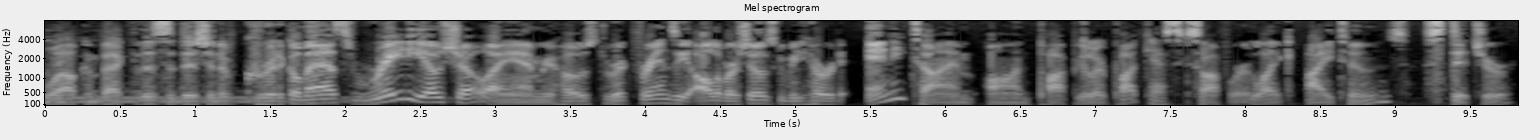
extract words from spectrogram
Welcome back to this edition of Critical Mass Radio Show. I am your host, Rick Franzi. All of our shows can be heard anytime on popular podcasting software like iTunes, Stitcher,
